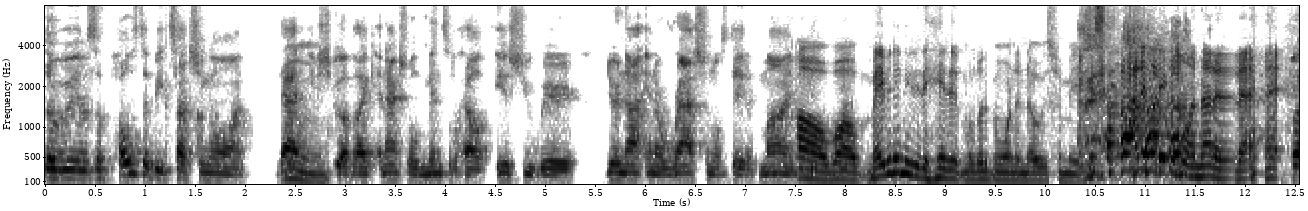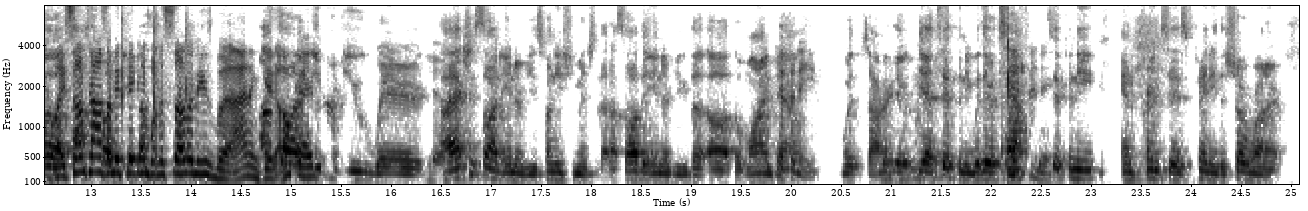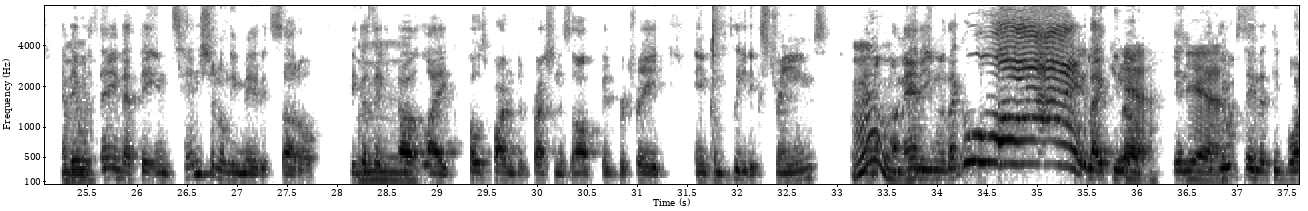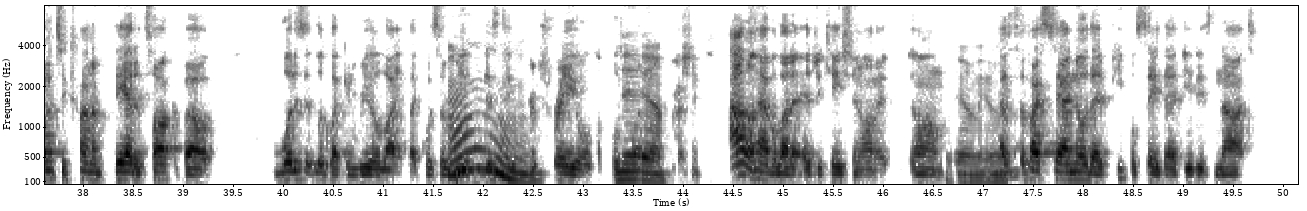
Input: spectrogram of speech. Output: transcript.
So it was supposed to be touching on that Hmm. issue of like an actual mental health issue where you're not in a rational state of mind. Oh well, maybe they needed to hit it a little bit more on the nose for me. I didn't pick up on none of that. Well, like sometimes I I be saw- picking up on the subtleties, but I didn't I get saw okay. an interview where Yeah. I actually saw an interview. It's funny you should mention that. I saw the interview, the uh, the wind down Tiffany. with, Sorry. with their, yeah Tiffany, with their Tiffany. Tiffany. Tiffany and Prentice Penny, the showrunner, and they Mm. were saying that they intentionally made it subtle because they Mm. felt like postpartum depression is often portrayed in complete extremes. And Mm. Amanda even was like, why? Like, you know, yeah, and, yeah. and they were saying that they wanted to kind of, they had to talk about what does it look like in real life? Like, what's a realistic Mm. portrayal of postpartum Yeah. depression? I don't have a lot of education on it. Um, Yeah, Suffice to say, I know that people say that it is not.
